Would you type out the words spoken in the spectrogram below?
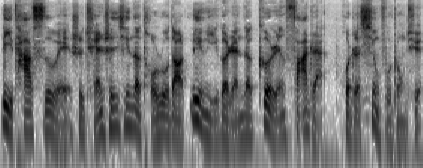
利他思维是全身心的投入到另一个人的个人发展或者幸福中去。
